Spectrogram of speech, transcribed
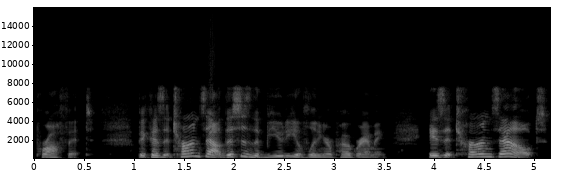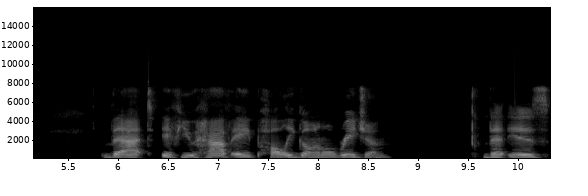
profit because it turns out this is the beauty of linear programming is it turns out that if you have a polygonal region that is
